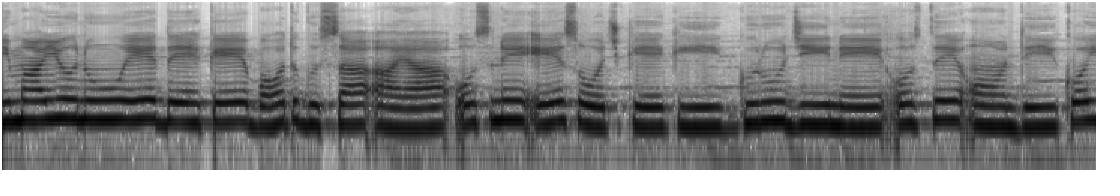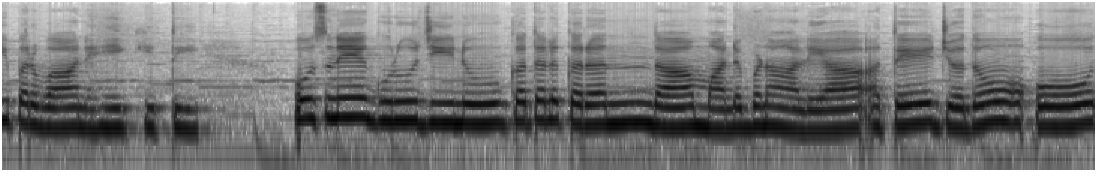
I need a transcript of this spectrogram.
ਹਿਮਾਯੂ ਨੂੰ ਇਹ ਦੇਖ ਕੇ ਬਹੁਤ ਗੁੱਸਾ ਆਇਆ। ਉਸਨੇ ਇਹ ਸੋਚ ਕੇ ਕਿ ਗੁਰੂ ਜੀ ਨੇ ਉਸਦੇ ਆਉਣ ਦੀ ਕੋਈ ਪਰਵਾਹ ਨਹੀਂ ਕੀਤੀ। ਉਸਨੇ ਗੁਰੂ ਜੀ ਨੂੰ ਕਤਲ ਕਰਨ ਦਾ ਮਨ ਬਣਾ ਲਿਆ ਅਤੇ ਜਦੋਂ ਉਹ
